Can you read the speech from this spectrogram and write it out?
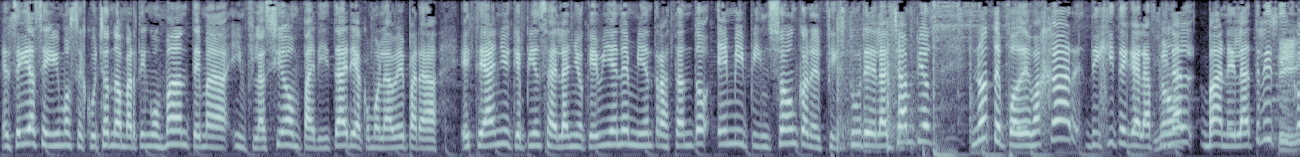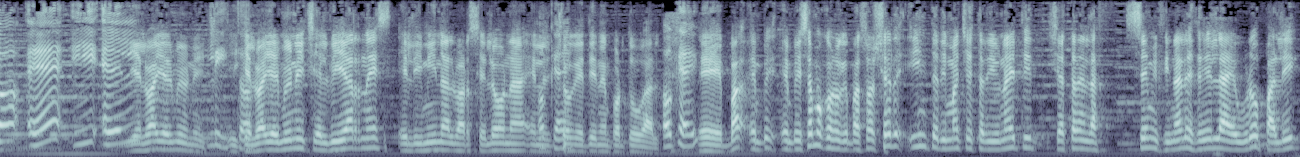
Enseguida seguimos escuchando a Martín Guzmán, tema inflación paritaria, cómo la ve para este año y qué piensa del año que viene. Mientras tanto, Emi Pinzón con el fixture de la Champions. No te podés bajar, dijiste que a la No. final van el Atlético ¿eh? y el... Y el Bayern Múnich. Listo. Y que el Bayern Múnich el viernes elimina al Barcelona en el choque que tiene en Portugal. Ok. Eh, va- empe- empezamos con lo que pasó ayer. Inter y Manchester United ya están en las semifinales de la Europa League,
